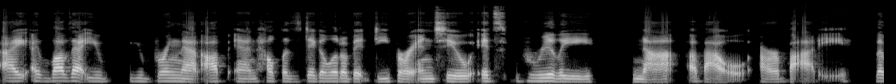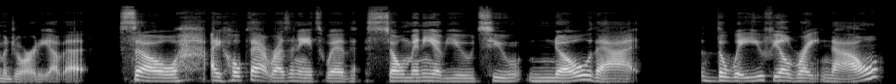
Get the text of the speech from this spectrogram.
I, I love that you, you bring that up and help us dig a little bit deeper into it's really not about our body, the majority of it. So I hope that resonates with so many of you to know that the way you feel right now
